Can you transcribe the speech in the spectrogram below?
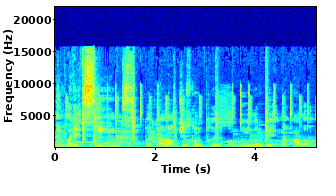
than what it seems. But y'all, I'm just gonna put a wee little bit in the hollows.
